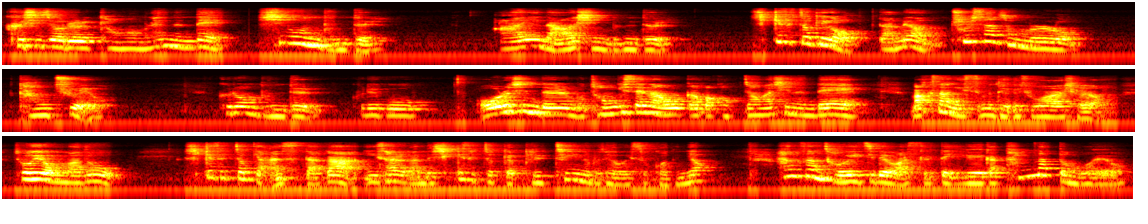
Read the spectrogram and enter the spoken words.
그 시절을 경험을 했는데 신혼분들, 아이 낳으신 분들 식기세척기가 없다면 출산 선물로 강추해요. 그런 분들 그리고 어르신들 뭐 전기세 나올까봐 걱정하시는데 막상 있으면 되게 좋아하셔요. 저희 엄마도 식기세척기 안 쓰다가 이사를 갔는데 식기세척기가 빌트인으로 되어 있었거든요. 항상 저희 집에 왔을 때 얘가 탐났던 거예요.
